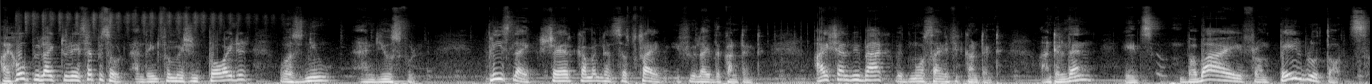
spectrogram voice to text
I hope you liked today's episode and the information provided was new and useful. Please like, share, comment, and subscribe if you like the content. I shall be back with more scientific content. Until then, it's bye bye from Pale Blue Thoughts.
